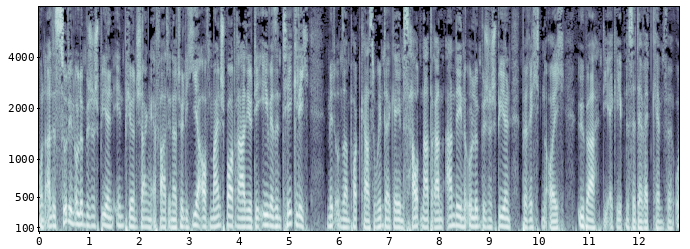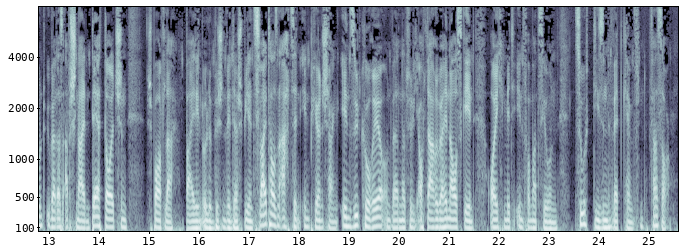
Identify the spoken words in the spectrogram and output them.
Und alles zu den Olympischen Spielen in Pyeongchang erfahrt ihr natürlich hier auf meinsportradio.de. Wir sind täglich mit unserem Podcast Winter Games hautnah dran an den Olympischen Spielen, berichten euch über die Ergebnisse der Wettkämpfe und über das Abschneiden der deutschen Sportler bei den Olympischen Winterspielen 2018 in Pyeongchang in Südkorea und werden natürlich auch darüber hinausgehend euch mit Informationen zu diesen Wettkämpfen versorgen.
